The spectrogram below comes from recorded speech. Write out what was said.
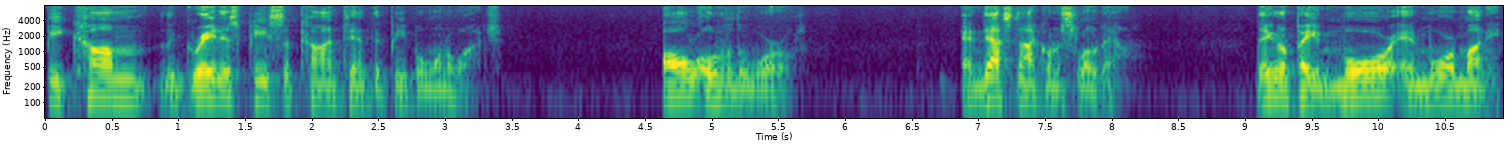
become the greatest piece of content that people want to watch all over the world. And that's not going to slow down. They're going to pay more and more money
